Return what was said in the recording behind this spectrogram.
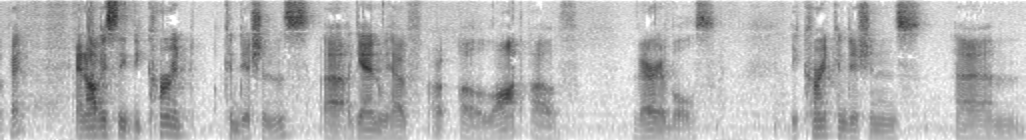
Okay? And obviously, the current conditions uh, again, we have a, a, lot of variables. The current conditions um,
